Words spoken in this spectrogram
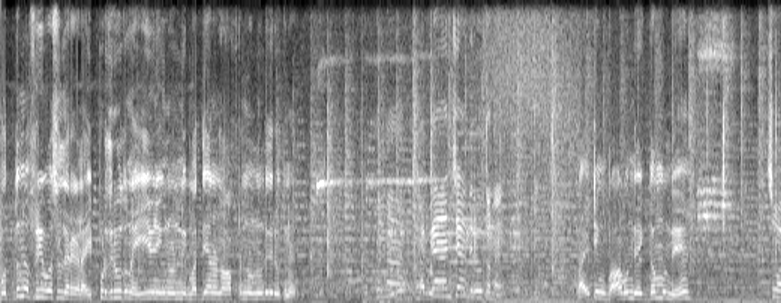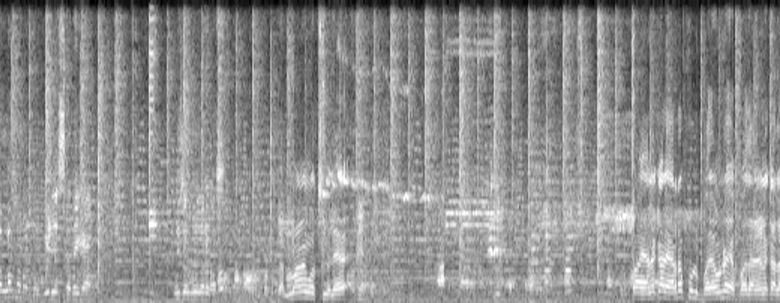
పొద్దున్న ఫ్రీ బస్సులు తిరగలే ఇప్పుడు తిరుగుతున్నాయి. ఈవినింగ్ నుండి మధ్యాహ్నం ఆఫ్టర్నూన్ నుండి తిరుగుతున్నాయి. మధ్యాహ్నం లైటింగ్ బాగుంది ఎగ్దమ్ ఉంది. వల్ల మనకు వీడియో సరిగా బ్రహ్మాండంగా వచ్చిందిలే వెనకాల ఎర్ర పూలు భలే ఉన్నాయి అబ్బా దాని వెనకాల.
